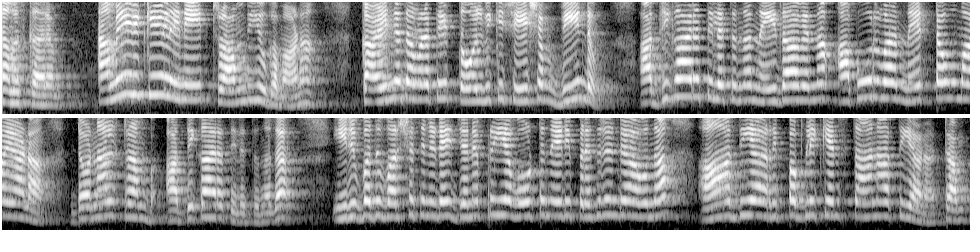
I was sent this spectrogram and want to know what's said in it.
നമസ്കാരം. അമേരിക്കയിൽ ഇനി ട്രംപ് യുഗമാണ്. കഴിഞ്ഞ തവണത്തെ തോൽവിക്ക് ശേഷം വീണ്ടും അധികാരത്തിലെത്തുന്ന നേതാവെന്ന അപൂർവ നേട്ടവുമായാണ് ഡൊണാൾഡ് ട്രംപ് അധികാരത്തിലെത്തുന്നത്. ഇരുപത് വർഷത്തിനിടെ ജനപ്രിയ വോട്ട് നേടി പ്രസിഡന്റ് ആവുന്ന ആദ്യ റിപ്പബ്ലിക്കൻ സ്ഥാനാർത്ഥിയാണ് ട്രംപ്.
